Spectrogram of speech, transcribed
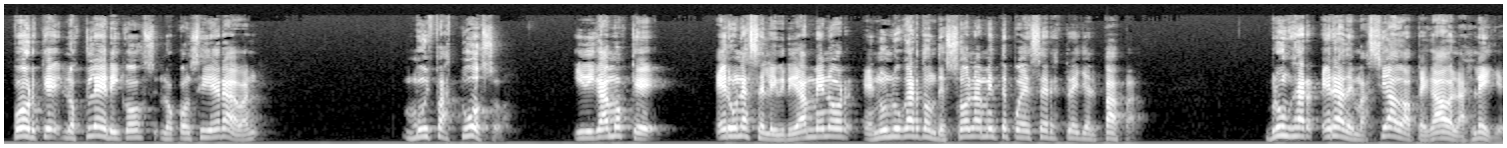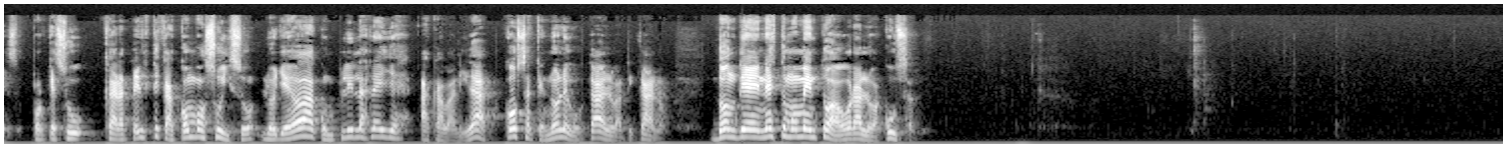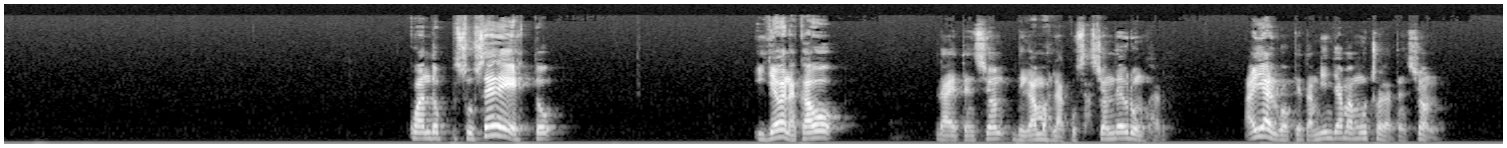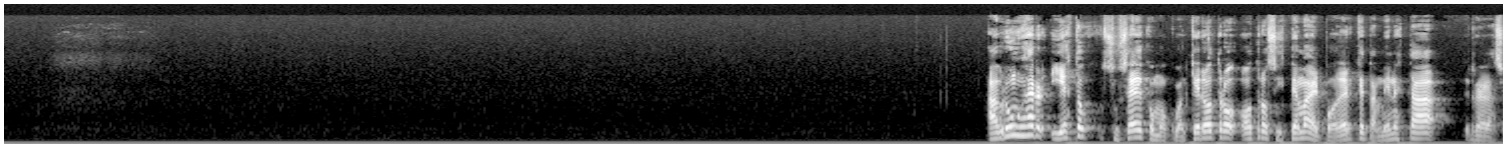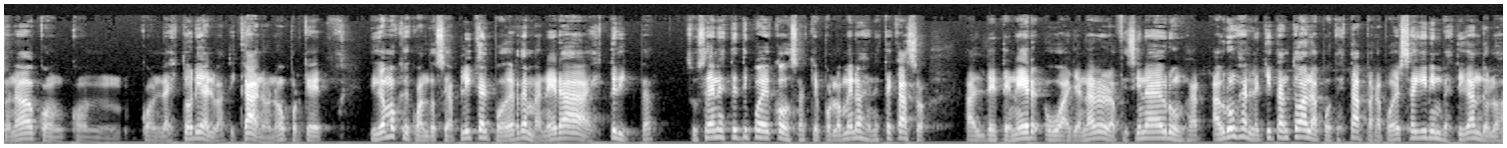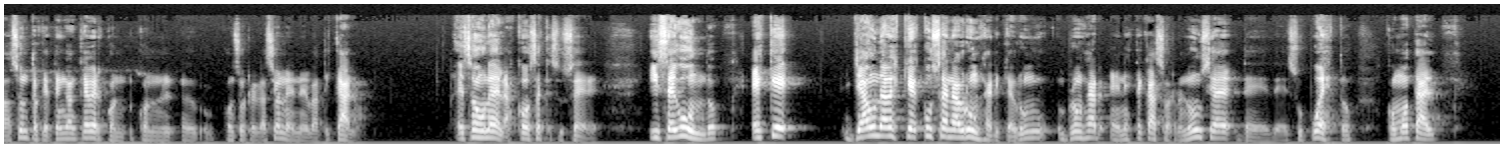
Porque los clérigos lo consideraban muy fastuoso y digamos que era una celebridad menor en un lugar donde solamente puede ser estrella el Papa. Brunhard era demasiado apegado a las leyes, porque su característica como suizo lo llevaba a cumplir las leyes a cabalidad, cosa que no le gustaba al Vaticano, donde en este momento ahora lo acusan. Cuando sucede esto y llevan a cabo la detención, digamos, la acusación de Brunhard, hay algo que también llama mucho la atención. A Brunhard, y esto sucede como cualquier otro, otro sistema del poder que también está relacionado con, con la historia del Vaticano, ¿no? Porque digamos que cuando se aplica el poder de manera estricta, suceden este tipo de cosas que por lo menos en este caso al detener o allanar a la oficina de Brunhard, a Brunhard le quitan toda la potestad para poder seguir investigando los asuntos que tengan que ver con, eh, su relación en el Vaticano. Esa es una de las cosas que sucede. Y segundo, es que ya una vez que acusan a Brunhard y que Brunhard en este caso renuncia de, su puesto como tal,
